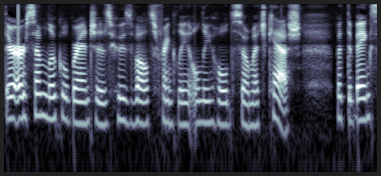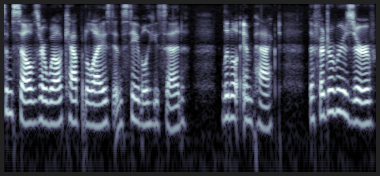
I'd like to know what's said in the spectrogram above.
There are some local branches whose vaults, frankly, only hold so much cash, but the banks themselves are well capitalized and stable, he said. Little impact. The Federal Reserve,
